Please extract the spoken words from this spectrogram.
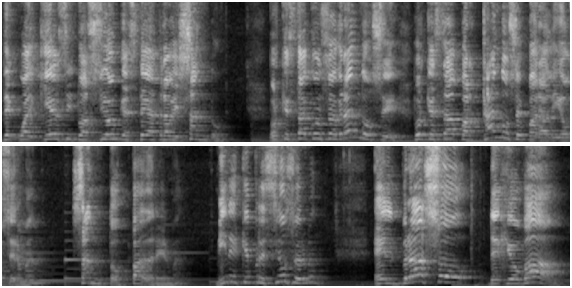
de cualquier situación que esté atravesando. Porque está consagrándose, porque está apartándose para Dios, hermano. Santo Padre, hermano. Mire qué precioso, hermano. El brazo de Jehová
